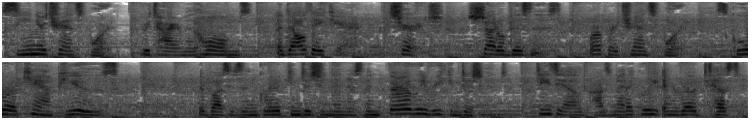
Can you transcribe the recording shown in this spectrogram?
senior transport, retirement homes, adult daycare, church, shuttle business, worker transport, school or camp use. The bus is in great condition and has been thoroughly reconditioned, detailed cosmetically and road tested.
